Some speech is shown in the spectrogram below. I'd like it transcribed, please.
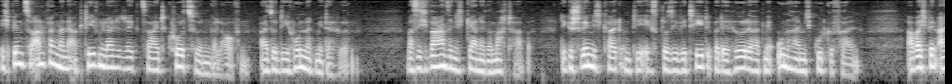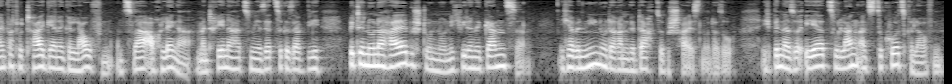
Ich bin zu Anfang meiner aktiven Leichtathletikzeit Kurzhürden gelaufen, also die 100 Meter Hürden, was ich wahnsinnig gerne gemacht habe. Die Geschwindigkeit und die Explosivität über der Hürde hat mir unheimlich gut gefallen aber ich bin einfach total gerne gelaufen und zwar auch länger. Mein Trainer hat zu mir Sätze gesagt wie bitte nur eine halbe Stunde und nicht wieder eine ganze. Ich habe nie nur daran gedacht, zu bescheißen oder so. Ich bin also eher zu lang als zu kurz gelaufen.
